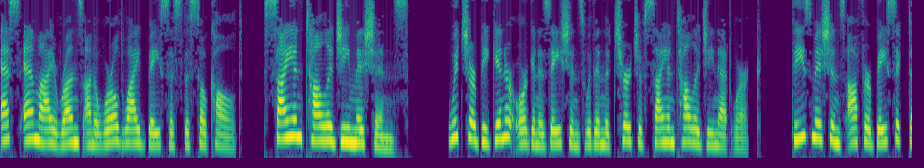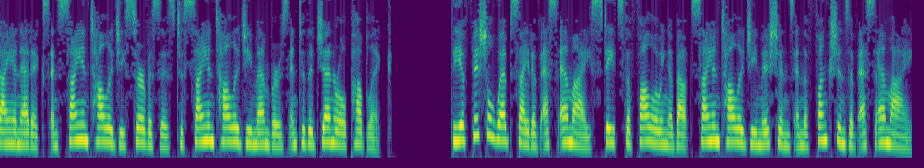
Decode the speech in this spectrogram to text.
SMI runs on a worldwide basis the so-called Scientology missions, which are beginner organizations within the Church of Scientology network. These missions offer basic Dianetics and Scientology services to Scientology members and to the general public. The official website of SMI states the following about Scientology missions and the functions of SMI.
